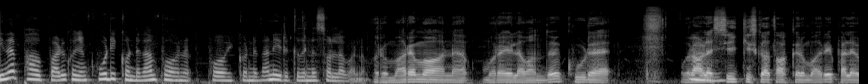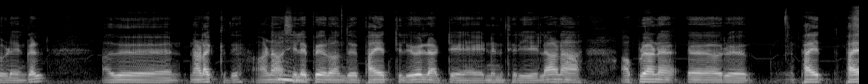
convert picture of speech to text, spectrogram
இனப்பாகுபாடு கொஞ்சம் கூடிக்கொண்டு தான் போன போய்க்கொண்டு தான் இருக்குதுன்னு சொல்ல வேணும். ஒரு மரமான முறையில் வந்து கூட ஒரு ஆளை சீக்கிஸ்கா தாக்குற மாதிரி பல விடயங்கள் அது நடக்குது. ஆனால் சில பேர் வந்து பயத்திலையோ இல்லாட்டி என்னன்னு தெரியல. ஆனால் அப்படியான ஒரு பய பய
